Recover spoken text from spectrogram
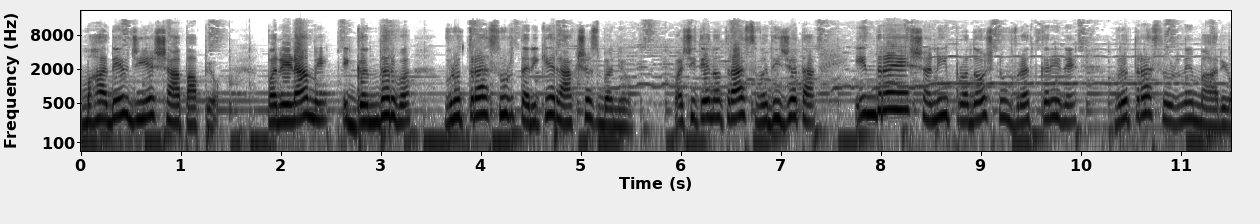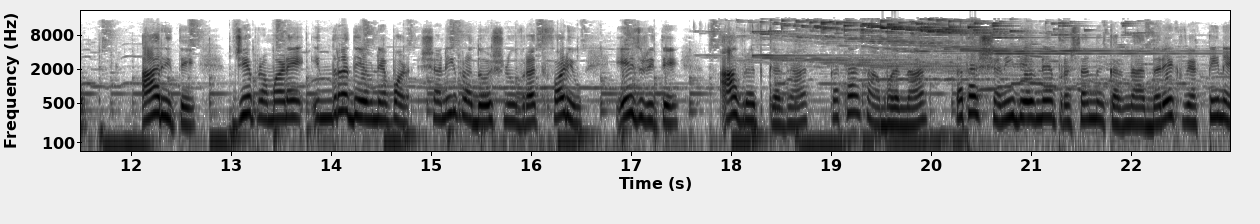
મહાદેવજીએ શાપ આપ્યો. પરિણામે એ ગંધર્વ વૃત્રાસુર તરીકે રાક્ષસ બન્યો. પછી તેનો ત્રાસ વધી જતા ઇન્દ્રએ શનિ પ્રદોષનું વ્રત કરીને વૃત્રાસુરને માર્યો. આ રીતે જે પ્રમાણે ઇન્દ્રદેવને પણ શનિ પ્રદોષનું વ્રત ફળ્યું એ જ રીતે આ વ્રત કરનાર કથા સાંભળનાર તથા શનિદેવને પ્રસન્ન કરનાર દરેક વ્યક્તિને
